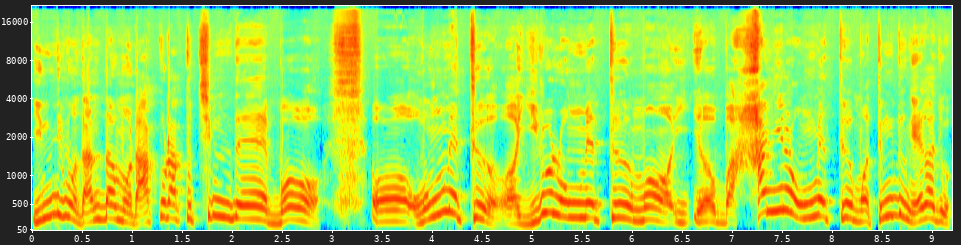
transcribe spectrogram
인디모 난다모 라꾸라꾸 침대 뭐 어 옥매트 어, 1월 옥매트 뭐, 이- 어, 뭐 한일 옥매트 뭐 등등 해가지고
